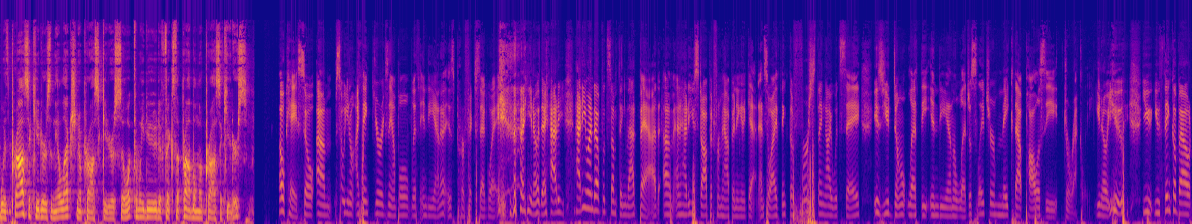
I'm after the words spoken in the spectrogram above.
with prosecutors and the election of prosecutors. So what can we do to fix the problem of prosecutors? Okay, so um, so you know, I think your example with Indiana is perfect segue. you know, they, how do you, how do you end up with something that bad, um, and how do you stop it from happening again? And so I think the first thing I would say is you don't let the Indiana legislature make that policy directly. You know, you you you think about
